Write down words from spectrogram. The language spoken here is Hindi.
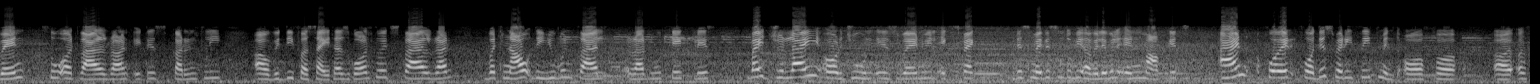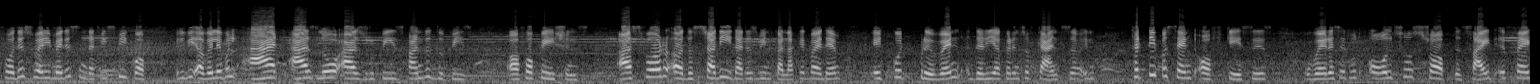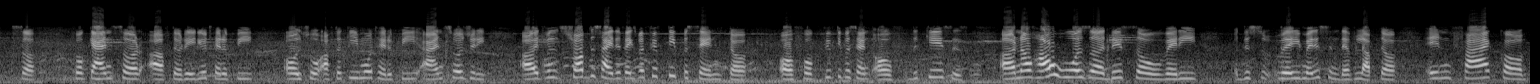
went through a trial run. It is currently uh, with the FASA. It has gone through its trial run but now the human trial run would take place by July or June is when we'll expect this medicine to be available in markets and for, for this very treatment of uh, uh, for this very medicine that we speak of it will be available at as low as rupees 100 rupees uh, for patients as for uh, the study that has been conducted by them it could prevent the reoccurrence of cancer in 30% of cases whereas it would also stop the side effects uh, for cancer after radiotherapy also after chemotherapy and surgery. Uh, it will stop the side effects by 50% uh, of 50% of the cases. Uh, now how was uh, this uh, very this very medicine developed? Uh, in fact uh,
